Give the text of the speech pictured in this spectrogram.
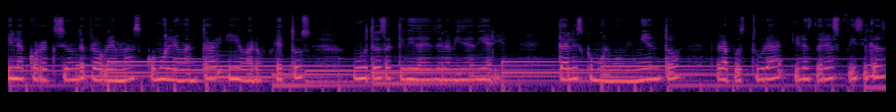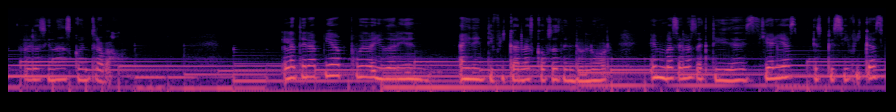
y la corrección de problemas como levantar y llevar objetos u otras actividades de la vida diaria, tales como el movimiento, la postura y las tareas físicas relacionadas con el trabajo. La terapia puede ayudar a identificar las causas del dolor en base a las actividades diarias específicas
